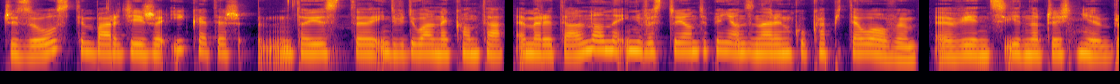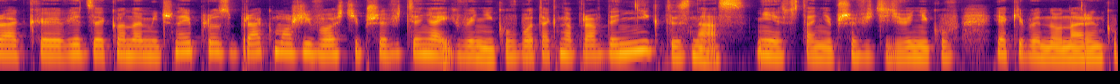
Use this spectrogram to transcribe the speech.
czy ZUS, tym bardziej, że IKE też mm, to jest e, indywidualne konta emerytalne, one inwestują te pieniądze na rynku kapitałowym, więc jednocześnie brak wiedzy ekonomicznej plus brak możliwości przewidzenia ich wyników, bo tak naprawdę nikt z nas nie jest w stanie przewidzieć wyników, jakie będą na rynku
